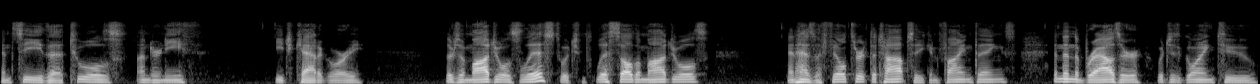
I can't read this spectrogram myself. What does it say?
and see the tools underneath each category. There's a modules list, which lists all the modules and has a filter at the top so you can find things. And then the browser, which is going to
